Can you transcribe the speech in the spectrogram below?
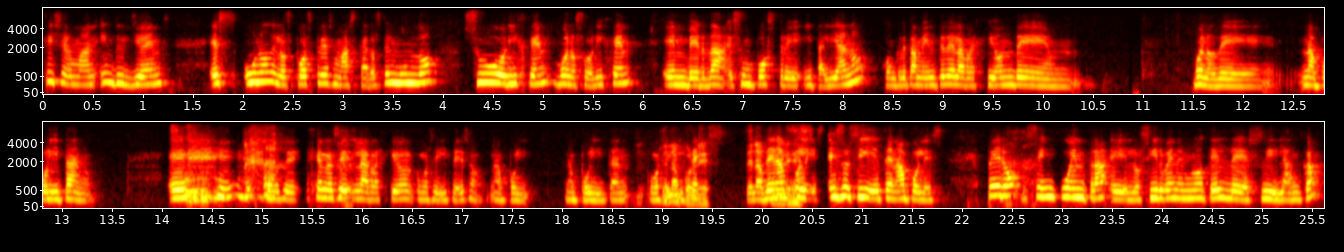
Fisherman Indulgence es uno de los postres más caros del mundo. Su origen, bueno, su origen en verdad es un postre italiano, concretamente de la región de. Bueno, de napolitano. Eh, ¿cómo se- es que no sé la región, ¿cómo se dice eso? Napoli, napolitano. ¿cómo De se dice? Nápoles. De De Nápoles. Nápoles, eso sí, es de Nápoles. Pero se encuentra, eh, lo sirven en un hotel de Sri Lanka.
